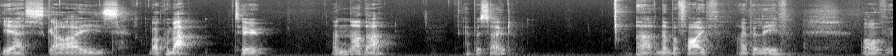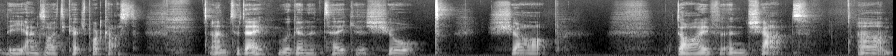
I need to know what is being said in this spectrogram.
Yes, guys, welcome back to another episode, uh, number five, I believe, of the Anxiety Coach podcast. And today we're going to take a short, sharp dive and chat um,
